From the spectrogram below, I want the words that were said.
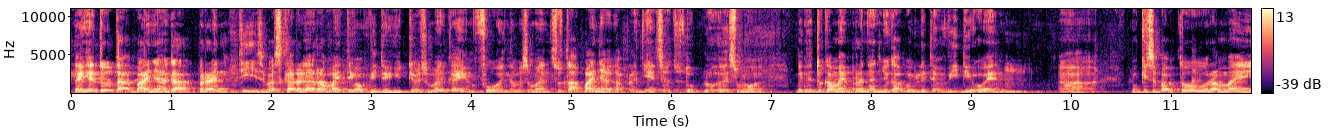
Lagi satu tak banyak agak peranti Sebab sekarang kan ramai tengok video YouTube semua dekat handphone apa semua Hmm. So tak banyak agak peranti yang 120Hz semua Benda tu kan main peranan juga apabila tengok video kan Hmm. ha. Mungkin sebab tu ramai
